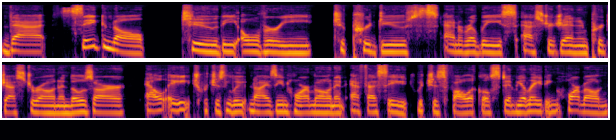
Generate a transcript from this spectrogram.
that signal to the ovary to produce and release estrogen and progesterone. And those are LH, which is luteinizing hormone, and FSH, which is follicle stimulating hormone.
